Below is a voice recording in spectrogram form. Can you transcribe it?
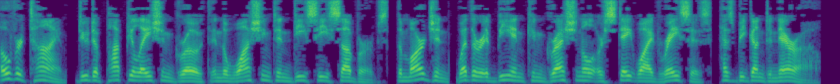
Over time, due to population growth in the Washington, D.C. suburbs, the margin, whether it be in congressional or statewide races, has begun to narrow.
